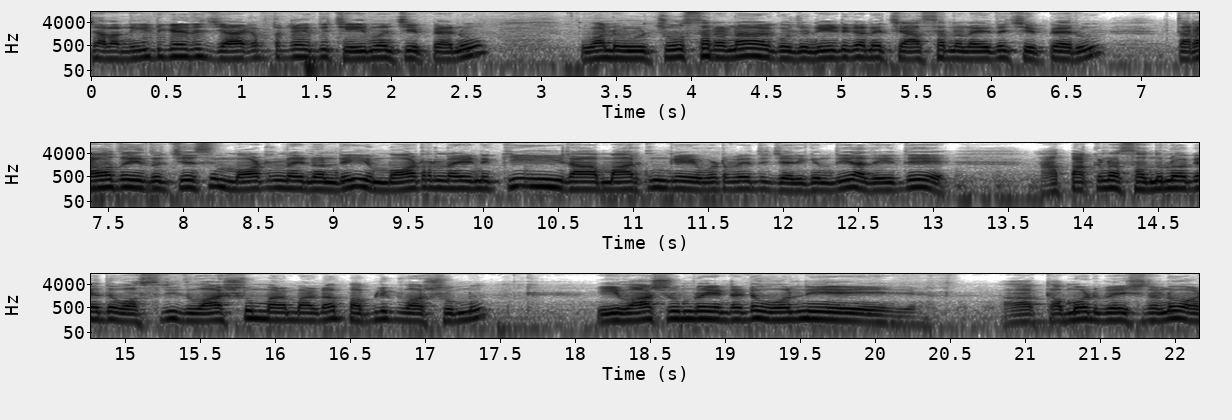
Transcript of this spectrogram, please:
చాలా నీట్గా అయితే జాగ్రత్తగా అయితే చేయమని చెప్పాను. వాళ్ళు చూస్తారన్నా కొంచెం నీట్గానే చేస్తారని అయితే చెప్పారు. తర్వాత ఇది వచ్చేసి మోటార్ లైన్ అండి. ఈ మోటార్ లైన్కి ఇలా మార్కింగ్ ఇవ్వడం అయితే జరిగింది. అదైతే ఆ పక్కన సందులోకి అయితే వస్తుంది. ఇది వాష్రూమ్ అనమాట పబ్లిక్ వాష్రూమ్. ఈ వాష్రూమ్లో ఏంటంటే ఓన్లీ ఆ కమోడ్ బేసిన్ ఒక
